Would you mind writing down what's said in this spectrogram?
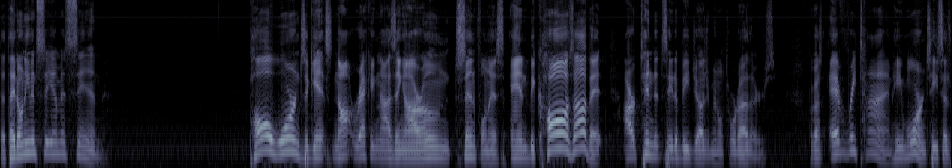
that they don't even see them as sin. Paul warns against not recognizing our own sinfulness and because of it, our tendency to be judgmental toward others. Because every time he warns, he says,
